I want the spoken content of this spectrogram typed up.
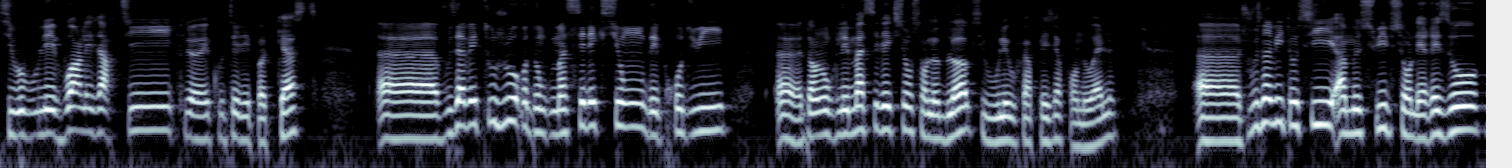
Si vous voulez voir les articles, écouter les podcasts. Euh, vous avez toujours donc ma sélection des produits euh, dans l'onglet Ma sélection sur le blog si vous voulez vous faire plaisir pour Noël. je vous invite aussi à me suivre sur les réseaux,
